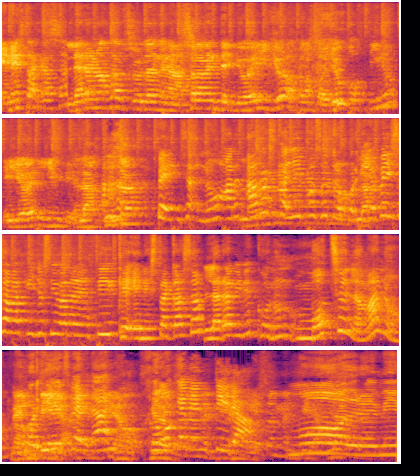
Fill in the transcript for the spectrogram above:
En esta casa, Lara no hace absolutamente nada. Solamente Joel y yo lo hacemos todo. Yo cocino y Joel limpia. La excusa. Pensa, no, ahora, ahora os calléis vosotros, porque La- yo pensaba que ellos iban a decir que en esta casa Lara vive con un mocho en la mano. Mentira, porque es verdad. mentira. ¿Cómo que mentira? mentira, eso es mentira. Madre mía.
